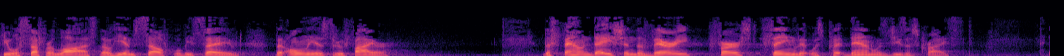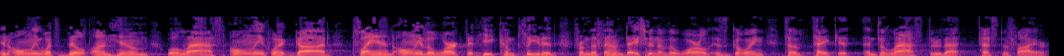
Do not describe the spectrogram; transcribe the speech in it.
he will suffer loss, though he himself will be saved, but only as through fire. The foundation, the very first thing that was put down was Jesus Christ. And only what's built on him will last. Only what God planned, only the work that he completed from the foundation of the world is going to take it and to last through that test of fire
